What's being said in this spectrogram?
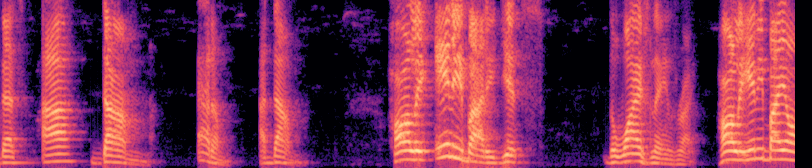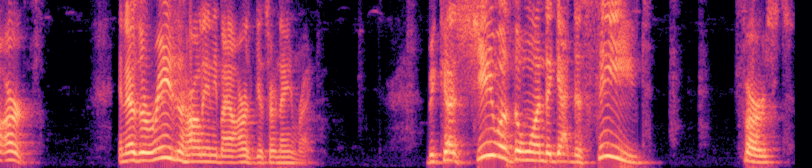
That's Adam. Adam. Adam. Hardly anybody gets the wife's names right. Hardly anybody on earth. And there's a reason hardly anybody on earth gets her name right because she was the one that got deceived first.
